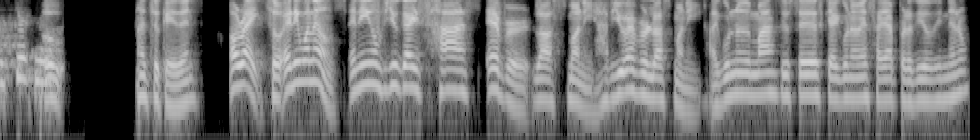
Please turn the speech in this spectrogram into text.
excuse me. Oh, that's okay then. All right. So anyone else, any of you guys has ever lost money? Have you ever lost money? ¿Alguno más de ustedes que alguna vez haya perdido dinero?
